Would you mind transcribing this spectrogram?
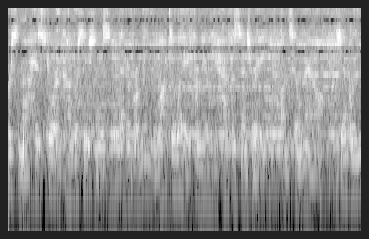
personal, historic conversations that have remained locked away for nearly half a century. Until now, Jacqueline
